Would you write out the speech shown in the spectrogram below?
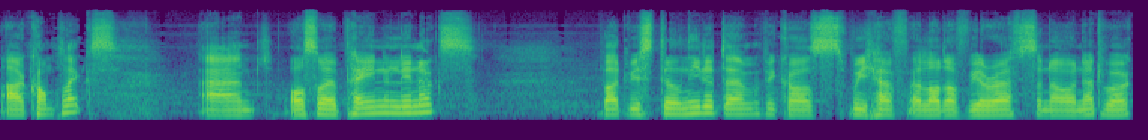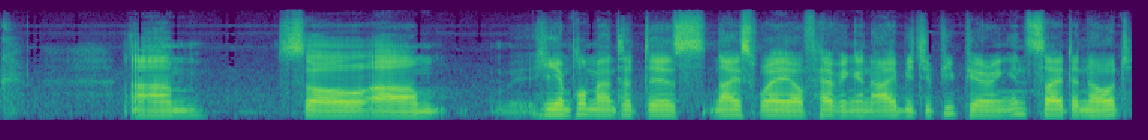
are complex and also a pain in Linux, but we still needed them because we have a lot of VRFs in our network. Um, so um, he implemented this nice way of having an IBGP peering inside the node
